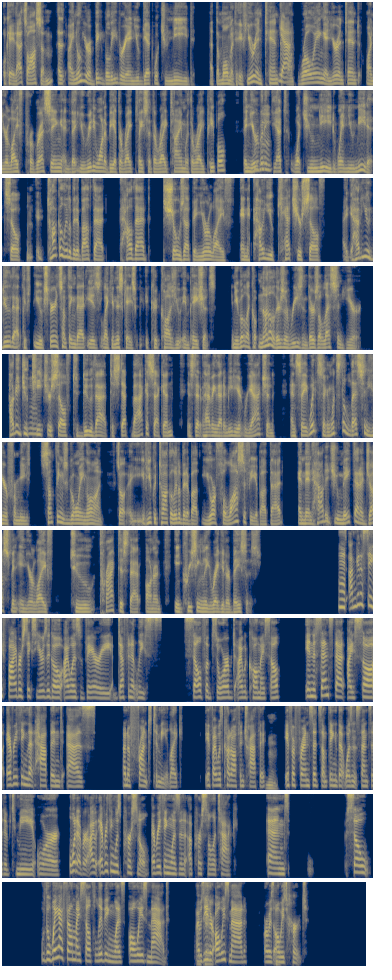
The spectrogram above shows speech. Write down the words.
Okay, that's awesome. Uh, I know you're a big believer in you get what you need at the moment. If you're intent Yeah. on growing and you're intent on your life progressing and that you really want to be at the right place at the right time with the right people, then you're going Mhm. to get what you need when you need it. So uh, talk a little bit about that, how that shows up in your life and how you catch yourself. How do you do that if you experience something that is like in this case, it could cause you impatience and you go like, no, no, there's a reason. There's a lesson here. How did you Mhm. teach yourself to do that, to step back a second instead of having that immediate reaction and say, wait a second, what's the lesson here for me? Something's going on. So uh, if you could talk a little bit about your philosophy about that, and then how did you make that adjustment in your life to practice that on an increasingly regular basis? Mm, I'm going to say five or six years ago, I was very definitely self absorbed, I would call myself, in the sense that I saw everything that happened as an affront to me. Like if I was cut off in traffic, Mm. if a friend said something that wasn't sensitive to me or whatever, I, everything was personal. Everything was an, a personal attack. And so the way I found myself living was always mad. I was Okay. either always mad or I was Mm. always hurt.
